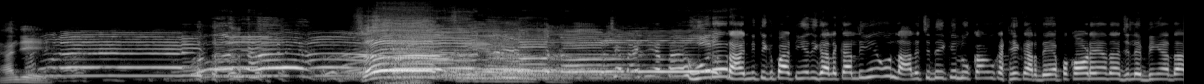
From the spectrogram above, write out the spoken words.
ਹਾਂਜੀ। ਸਤਿ ਸ੍ਰੀ ਅਕਾਲ। ਆਪਾਂ ਹੋਰ ਰਾਜਨੀਤਿਕ ਪਾਰਟੀਆਂ ਦੀ ਗੱਲ ਕਰ ਲਈਏ ਉਹ ਲਾਲਚ ਦੇ ਕੇ ਲੋਕਾਂ ਨੂੰ ਇਕੱਠੇ ਕਰਦੇ ਆ ਪਕੌੜਿਆਂ ਦਾ ਜਲੇਬੀਆਂ ਦਾ।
